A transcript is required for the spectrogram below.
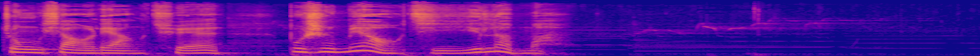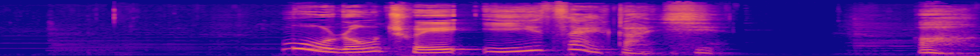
忠孝两全，不是妙极了吗？慕容垂一再感谢。啊，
